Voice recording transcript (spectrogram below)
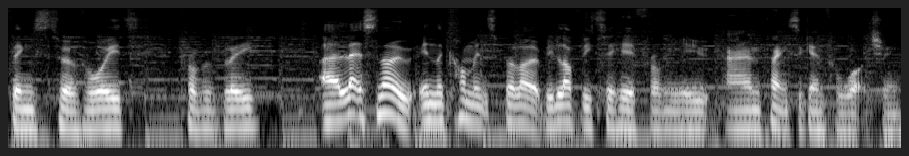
things to avoid probably. Uh, let us know in the comments below. It'd be lovely to hear from you and thanks again for watching.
